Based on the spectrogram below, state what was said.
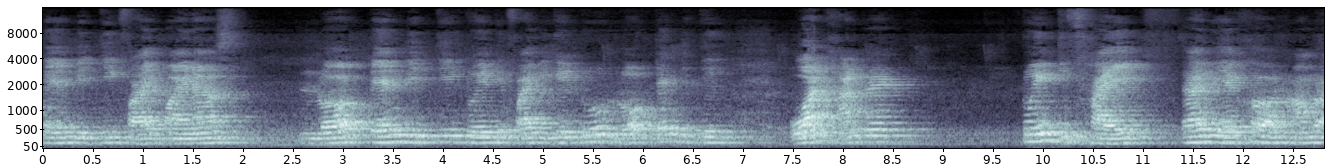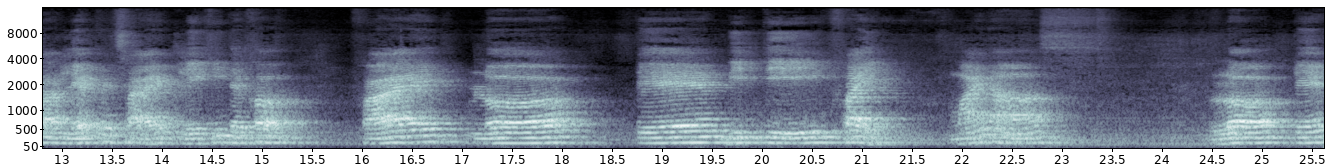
টেন ভিত্তিক ফাইভ মাইনাস লগ টেন ভিত্তিক twenty five equal to log ten ভিত্তিক ওয়ান হান্ড্রেড টোয়েন্টি ফাইভ তাহলে এখন আমরা লেফট হ্যান্ড সাইড লিখি, দেখো ফাইভ লগ টেন ভিত্তিক ফাইভ মাইনাস লগ টেন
